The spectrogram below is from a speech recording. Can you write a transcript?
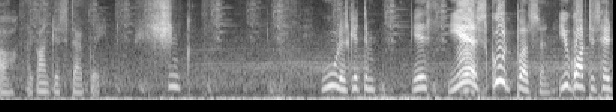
Ah, I can't get stabbed by it. Shink. Ooh, let's get him. Yes, yes, good person. You got his head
